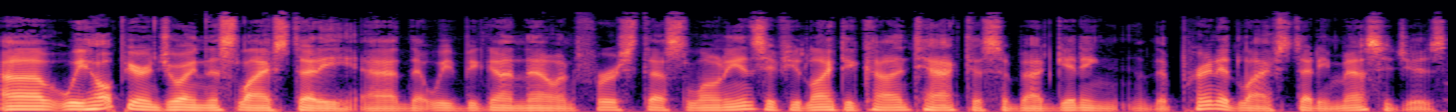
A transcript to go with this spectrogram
Uh, we hope you're enjoying this life study uh, that we've begun now in First Thessalonians. If you'd like to contact us about getting the printed life study messages,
